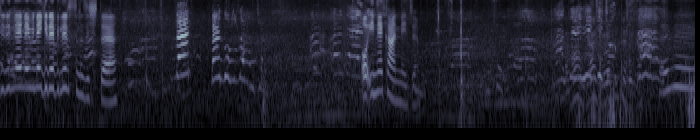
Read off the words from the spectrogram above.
Şirinlerin evine girebilirsiniz işte. Ben, ben domuza bineceğim. O inek anneciğim. Mantarın içi çok güzel. Evet.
